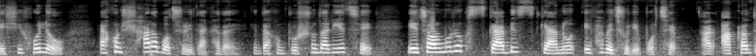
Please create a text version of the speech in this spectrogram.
বেশি হলেও এখন সারা বছরই দেখা দেয়। কিন্তু এখন প্রশ্ন দাঁড়িয়েছে, এ চর্মরোগ, স্ক্যাবিস কেন এভাবে ছড়িয়ে পড়ছে? আর আক্রান্ত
